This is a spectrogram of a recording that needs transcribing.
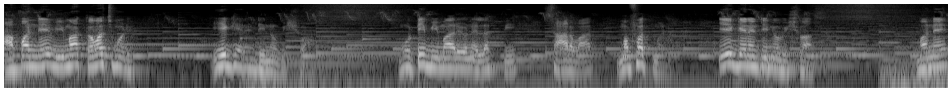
આપણને વીમા કવચ મળ્યું. એ ગેરંટીનો વિશ્વાસ. મોટી બીમારીઓને લગતી સારવાર, મફત મળી. એ ગેરંટીનો વિશ્વાસ. મને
